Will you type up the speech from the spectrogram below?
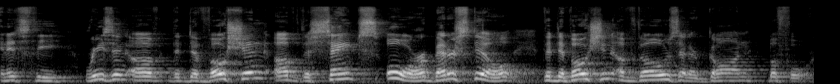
and it's the reason of the devotion of the saints, or better still, the devotion of those that are gone before.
